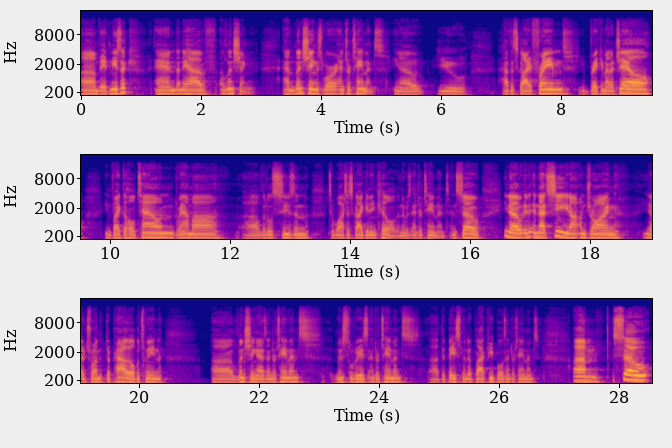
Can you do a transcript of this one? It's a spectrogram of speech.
Um, they have music, and then they have a lynching. And lynchings were entertainment. You know, you have this guy framed, you break him out of jail, invite the whole town, grandma, uh, little Susan, to watch this guy getting killed, and it was entertainment. And so, you know, in, in that scene, I'm drawing, you know, drawing the parallel between uh, lynching as entertainment, minstrelsy as entertainment, uh, the basement of black people as entertainment. Um, so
